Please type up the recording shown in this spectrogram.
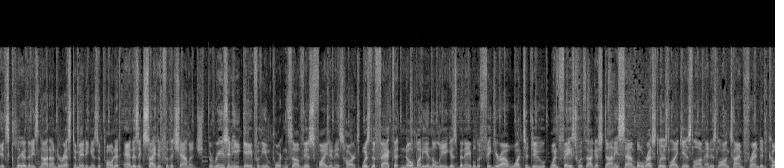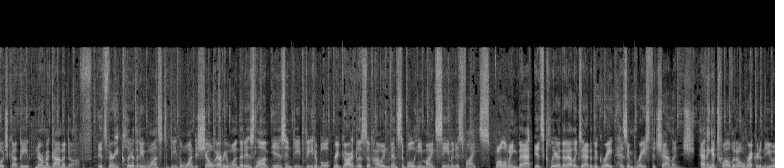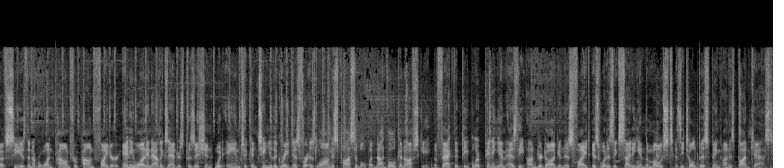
It's clear that he's not underestimating his opponent and is excited for the challenge. The reason he gave for the importance of this fight in his heart was the fact that nobody in the league has been able to figure out what to do when faced with Dagestani Sambo wrestlers like Islam and his longtime friend and coach Khabib Nurmagomedov. It's very clear that he wants to be the one to show everyone that Islam is indeed beatable, regardless of how invincible he might seem in his fights. Following that, it's clear that Alexander the Great has embraced the challenge. Having a 12 0 record in the UFC as the number one pound for pound fighter, anyone in Alexander's position would aim to continue the greatness for as long as possible, but not Volkanovski. The fact that people are pinning him as the underdog in this fight is what is exciting him the most, as he told Bisping on his podcast.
